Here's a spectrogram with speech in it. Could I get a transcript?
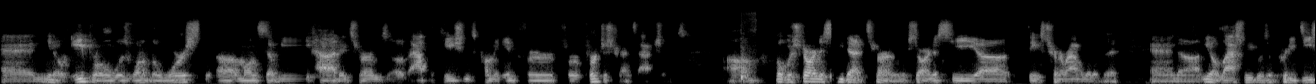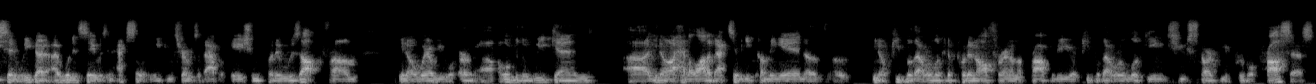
and you know april was one of the worst uh, months that we've had in terms of applications coming in for for purchase transactions um, but we're starting to see that turn. We're starting to see uh, things turn around a little bit. And uh, you know, last week was a pretty decent week. I, I, wouldn't say it was an excellent week in terms of applications, but it was up from you know where we were uh, over the weekend. Uh, you know, I had a lot of activity coming in of, of you know people that were looking to put an offer in on the property or people that were looking to start the approval process.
